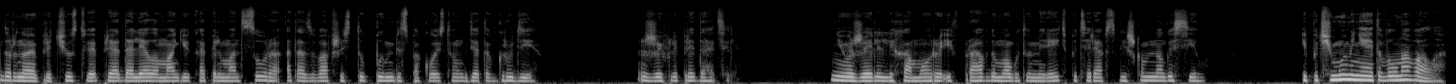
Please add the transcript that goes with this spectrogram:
Дурное предчувствие преодолело магию капель Мансура, отозвавшись тупым беспокойством где-то в груди. Жив ли предатель? Неужели лихоморы и вправду могут умереть, потеряв слишком много сил? И почему меня это волновало?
